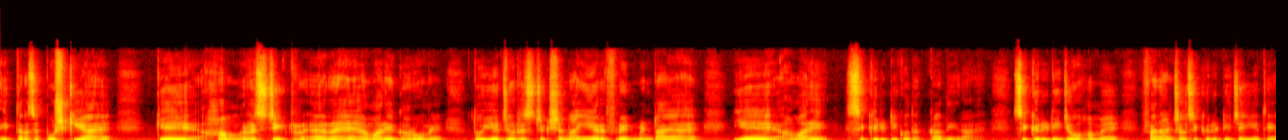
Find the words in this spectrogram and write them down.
एक तरह से पुश किया है कि हम रिस्ट्रिक्ट रहे हमारे घरों में तो ये जो रिस्ट्रिक्शन आई है रिफ्रेनमेंट आया है, ये हमारे सिक्योरिटी को धक्का दे रहा है। सिक्योरिटी जो हमें फाइनेंशियल सिक्योरिटी चाहिए थे,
